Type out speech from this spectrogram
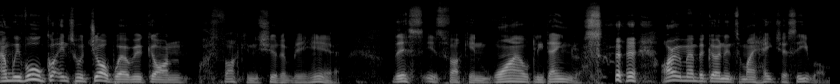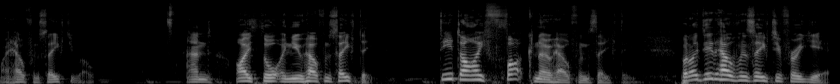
and we've all got into a job where we've gone, I fucking shouldn't be here. This is fucking wildly dangerous. I remember going into my HSE role, my health and safety role, and I thought I knew health and safety. Did I fuck know health and safety? But I did health and safety for a year.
